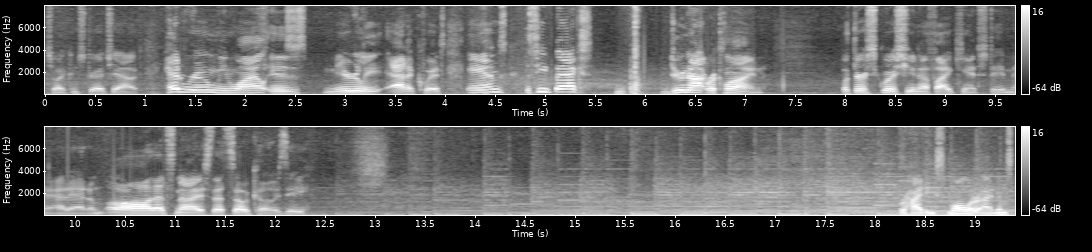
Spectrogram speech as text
so I can stretch out. Headroom, meanwhile, is merely adequate, and the seat backs do not recline but they're squishy enough I can't stay mad at them. Oh, that's nice. That's so cozy. For hiding smaller items,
